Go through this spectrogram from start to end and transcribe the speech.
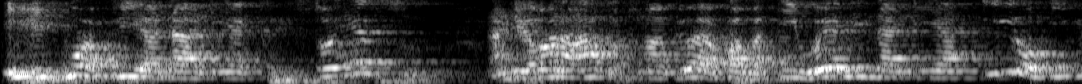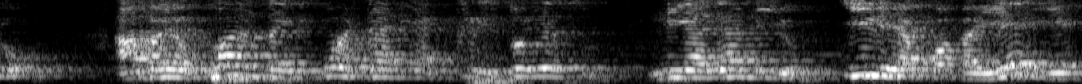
ilikuwa pia ndani ya Kristo Yesu. Na ndio maana hapo tunaambiwa ya kwamba iweni na nia hiyo hiyo ambayo kwanza ilikuwa ndani ya Kristo Yesu. Nia gani hiyo? Ile ya kwamba yeye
